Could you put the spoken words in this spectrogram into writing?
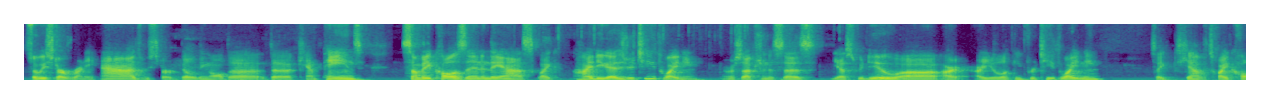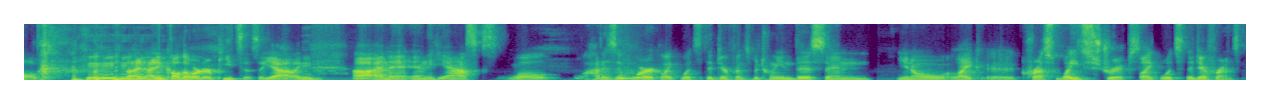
So we start running ads. We start building all the the campaigns somebody calls in and they ask like hi do you guys do teeth whitening? The receptionist says yes we do. Uh, are, are you looking for teeth whitening? It's like yeah that's why i called. I, I, didn't call to order pizza. So yeah like uh, and then and he asks well how does it work? Like what's the difference between this and you know like uh, crest white strips? Like what's the difference?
